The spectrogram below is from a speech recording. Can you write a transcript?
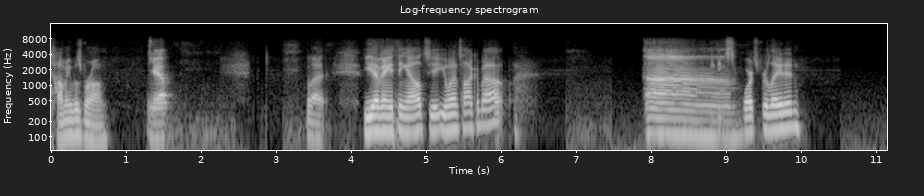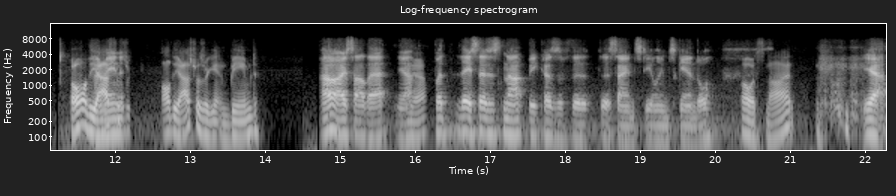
Tommy was wrong. Yeah. But you have anything else you, you want to talk about? Um, Anything sports related? Oh, the I Astros, mean- all the Astros are getting beamed. oh, I saw that. Yeah. Yeah. But they said it's not because of the the sign stealing scandal. Oh, it's not. Yeah.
